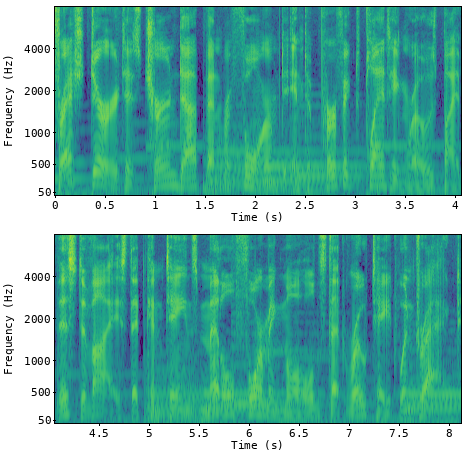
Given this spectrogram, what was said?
Fresh dirt is churned up and reformed into perfect planting rows by this device that contains metal forming molds that rotate when dragged.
